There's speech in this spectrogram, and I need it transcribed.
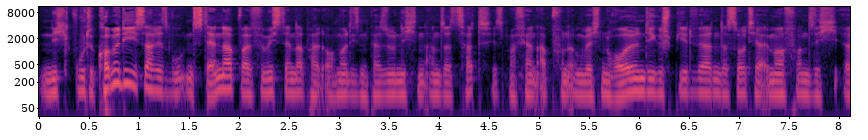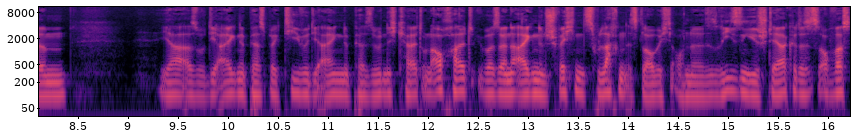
nicht gute Comedy, ich sage jetzt guten Stand-up, weil für mich Stand-up halt auch mal diesen persönlichen Ansatz hat. Jetzt mal fernab von irgendwelchen Rollen, die gespielt werden. Das sollte ja immer von sich ähm, ja, also die eigene Perspektive, die eigene Persönlichkeit und auch halt über seine eigenen Schwächen zu lachen, ist, glaube ich, auch eine riesige Stärke. Das ist auch was,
